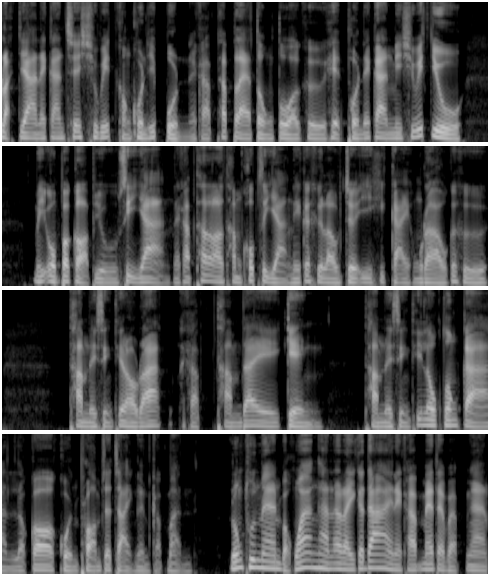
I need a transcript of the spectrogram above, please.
ปรัชญาในการใช้ชีวิตของคนญี่ปุ่นนะครับ ถ้าแปลตรงตัวคือเหตุผลในการมีชีวิตอยู่ มีองค์ประกอบอยู่ 4 อย่างนะครับ ถ้าเราทำครบ 4 อย่างนี้ก็คือเราเจออิคิไกของเราก็คือทำในสิ่งที่เรารักนะครับทำได้เก่งทำในสิ่งที่โลกต้องการ แล้วก็คนพร้อมจะจ่ายเงินกับมัน ลงทุนแมนบอกว่างานอะไรก็ได้นะครับ แม้แต่แบบงาน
